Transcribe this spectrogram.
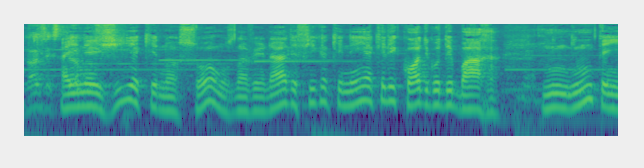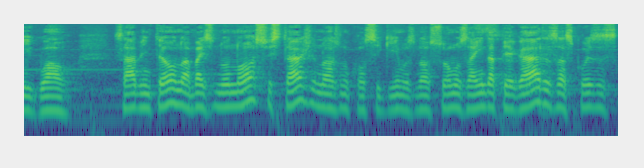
nós estamos. A energia que nós somos, na verdade, fica que nem aquele código de barra. Nenhum tem igual sabe? Então, mas no nosso estágio nós não conseguimos, nós somos ainda apegados às coisas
